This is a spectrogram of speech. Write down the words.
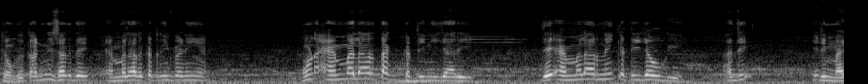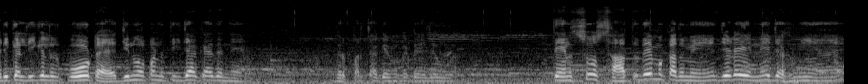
ਕਿਉਂਕਿ ਕੱਢ ਨਹੀਂ ਸਕਦੇ ਐਮਐਲਆਰ ਕੱਟਣੀ ਪੈਣੀ ਹੈ। ਹੁਣ ਐਮਐਲਆਰ ਤੱਕ ਕੱਟੀ ਨਹੀਂ ਜਾ ਰਹੀ। ਜੇ ਐਮਐਲਆਰ ਨਹੀਂ ਕੱਟੀ ਜਾਊਗੀ, ਹਾਂਜੀ, ਜਿਹੜੀ ਮੈਡੀਕਲ ਲੀਗਲ ਰਿਪੋਰਟ ਹੈ, ਜਿਹਨੂੰ ਆਪਾਂ ਨਤੀਜਾ ਕਹਿ ਦਿੰਦੇ ਆ ਫਿਰ ਪਰਚਾ ਕਿਵੇਂ ਕੱਟਿਆ ਜਾਊਗਾ? 307 ਦੇ ਮੁਕਦਮੇ ਜਿਹੜੇ ਇੰਨੇ ਜ਼ਖਮੀ ਹੈ,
